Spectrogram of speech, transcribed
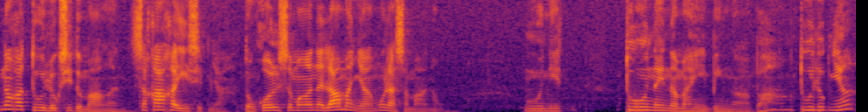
Nakatulog si Dumangan sa kakaisip niya tungkol sa mga nalaman niya mula sa Manong. Ngunit, tunay na mahimbing nga ba ang tulog niya?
